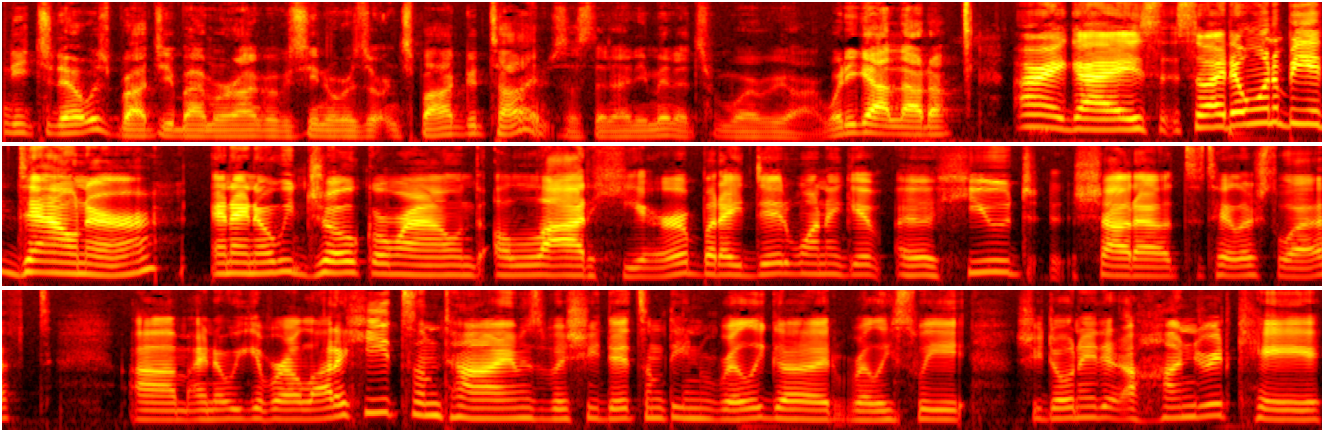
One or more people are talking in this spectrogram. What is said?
Need to know is brought to you by Morongo Casino Resort and Spa. Good times, less than 90 minutes from wherever you are. What do you got, Laura? All right, guys. So I don't want to be a downer, and I know we joke around a lot here, but I did want to give a huge shout out to Taylor Swift. Um, I know we give her a lot of heat sometimes, but she did something really good, really sweet. She donated 100K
